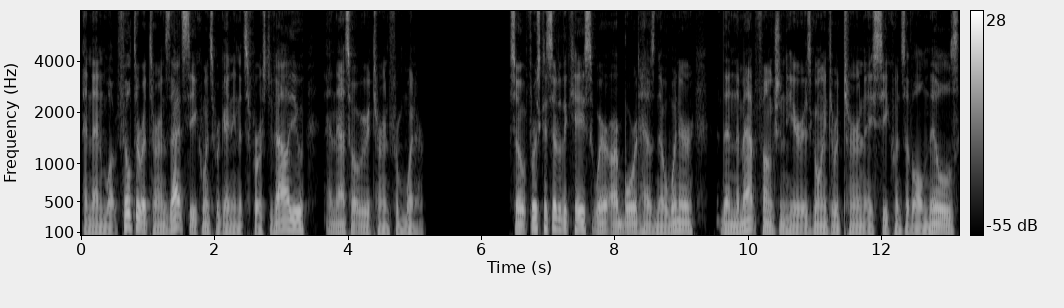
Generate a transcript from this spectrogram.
And then what filter returns that sequence, we're getting its first value, and that's what we return from winner. So first consider the case where our board has no winner, then the map function here is going to return a sequence of all nils,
